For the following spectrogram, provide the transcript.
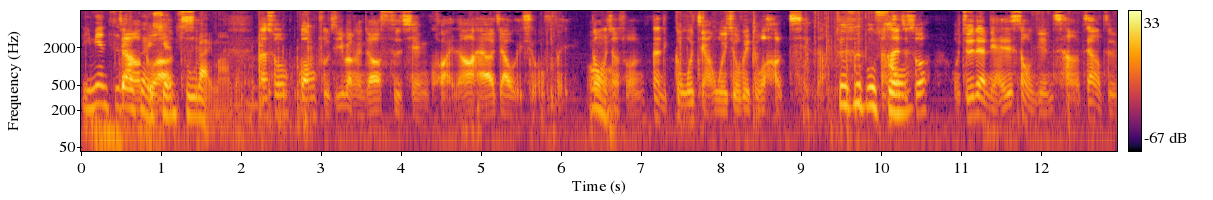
里面资料可以先出来吗？他说光主机板可能就要四千块，然后还要加维修费。那、哦、我想说，那你跟我讲维修费多少钱啊？就是不说。他就说，我觉得你还是送原厂这样子，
